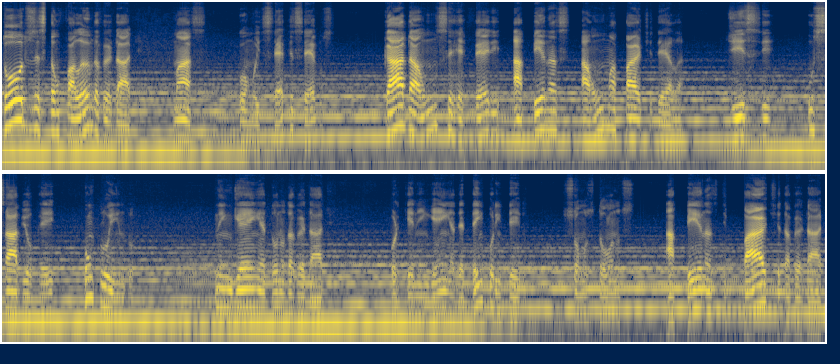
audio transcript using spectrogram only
Todos estão falando a verdade, mas, como os sete cegos, cada um se refere apenas a uma parte dela, disse o sábio rei, concluindo: Ninguém é dono da verdade, porque ninguém a detém por inteiro. Somos donos apenas de parte da verdade.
